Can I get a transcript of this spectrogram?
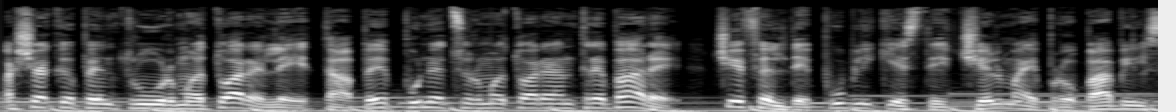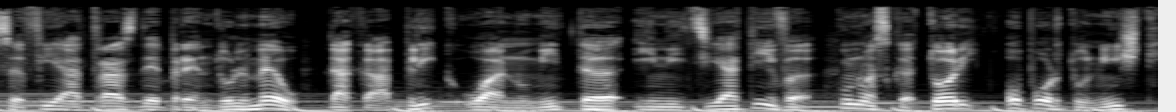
Așa că pentru următoarele etape puneți următoarea întrebare. Ce fel de public este cel mai probabil să fie atras de brandul meu dacă aplic o anumită inițiativă? Cunoscători, oportuniști,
